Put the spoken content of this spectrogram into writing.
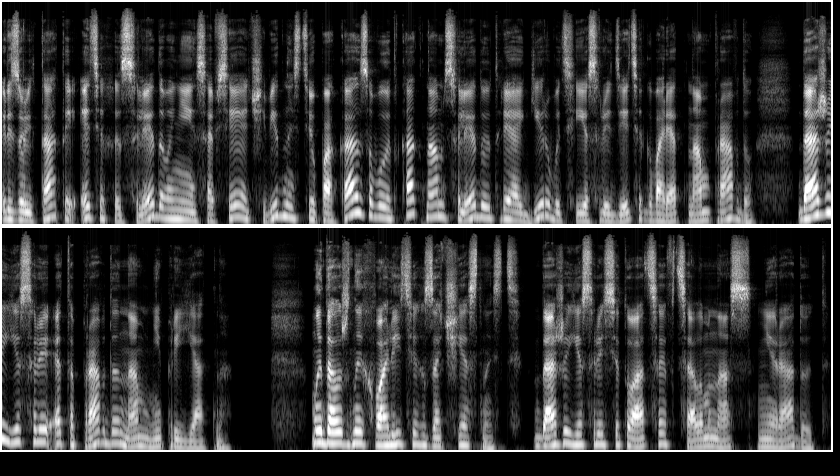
Результаты этих исследований со всей очевидностью показывают, как нам следует реагировать, если дети говорят нам правду, даже если эта правда нам неприятна. Мы должны хвалить их за честность, даже если ситуация в целом нас не радует.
